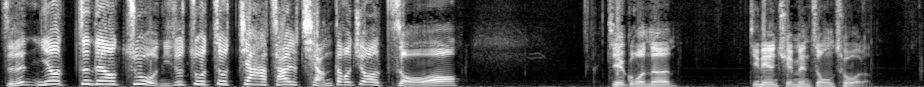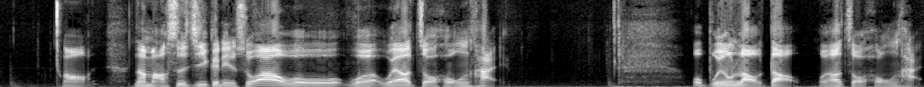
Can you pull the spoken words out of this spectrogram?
只能你要真的要做，你就做做价差，就抢到就要走哦。结果呢？今天全面重挫了，哦，那马士基跟你说啊，我我我要走红海，我不用绕道，我要走红海。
